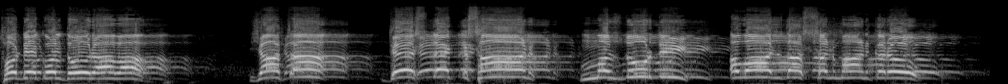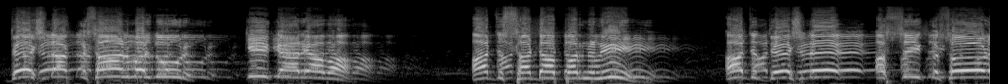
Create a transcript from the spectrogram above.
ਤੁਹਾਡੇ ਕੋਲ ਦੋ ਰਾਹ ਵਾ। ਜਾਂ ਤਾਂ ਦੇਸ਼ ਦੇ ਕਿਸਾਨ ਮਜ਼ਦੂਰ ਦੀ ਆਵਾਜ਼ ਦਾ ਸਨਮਾਨ ਕਰੋ। ਦੇਸ਼ ਦਾ ਕਿਸਾਨ ਮਜ਼ਦੂਰ ਕੀ ਕਹਿ ਰਿਹਾ ਵਾ? ਅੱਜ ਸਾਡਾ ਪਰਨ ਨਹੀਂ। ਅੱਜ ਦੇਸ਼ ਦੇ 80 ਕਰੋੜ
